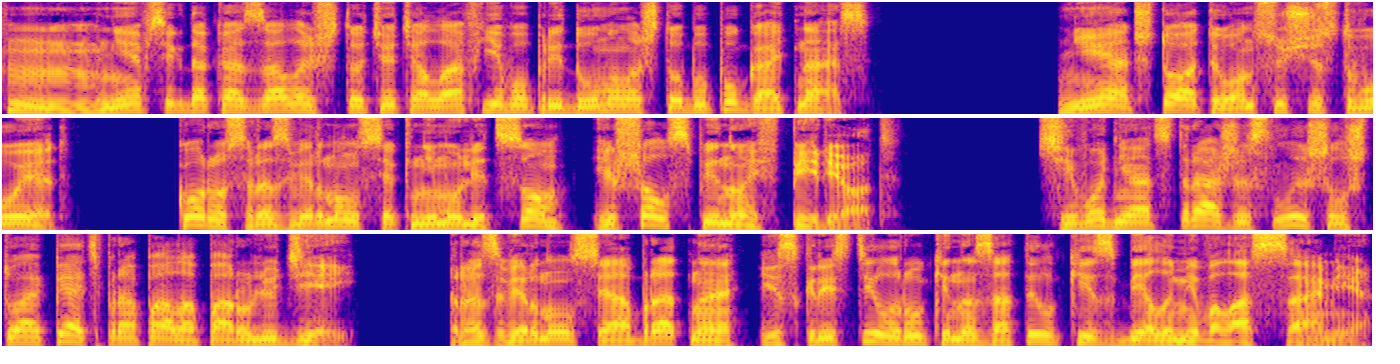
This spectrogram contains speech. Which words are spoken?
Хм, мне всегда казалось, что тетя Лав его придумала, чтобы пугать нас. Нет, что ты, он существует. Корус развернулся к нему лицом и шел спиной вперед. Сегодня от стражи слышал, что опять пропало пару людей. Развернулся обратно и скрестил руки на затылке с белыми волосами.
